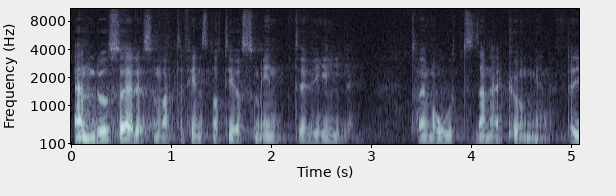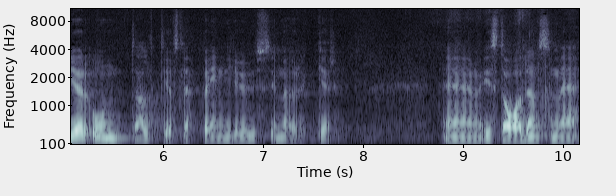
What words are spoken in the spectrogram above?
ändå så är det som att det finns något i oss som inte vill ta emot den här kungen. Det gör ont alltid att släppa in ljus i mörker. Ehm, I staden som är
